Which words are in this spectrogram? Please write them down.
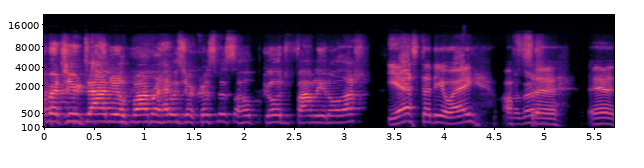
about you, Daniel Barber? How was your Christmas? I hope good, family and all that. Yeah, steady away. After uh,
